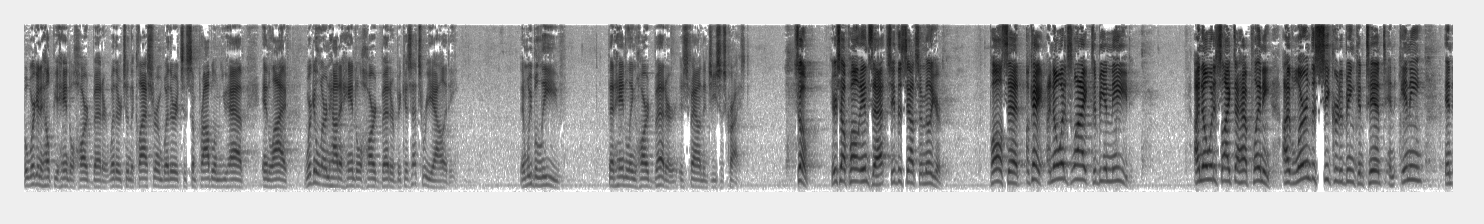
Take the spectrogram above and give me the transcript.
but we're going to help you handle hard better, whether it's in the classroom, whether it's some problem you have in life. We're going to learn how to handle hard better because that's reality. And we believe that handling hard better is found in Jesus Christ. So, here's how Paul ends that. See if this sounds familiar. Paul said, Okay, I know what it's like to be in need. I know what it's like to have plenty. I've learned the secret of being content in any and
